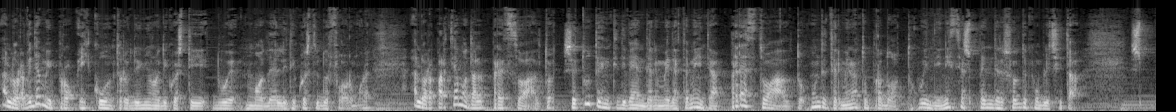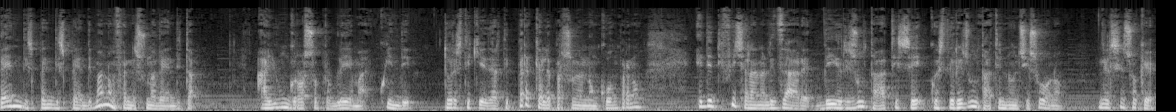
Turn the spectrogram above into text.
Allora, vediamo i pro e i contro di ognuno di questi due modelli, di queste due formule. Allora, partiamo dal prezzo alto. Se tu tenti di vendere immediatamente a prezzo alto un determinato prodotto, quindi inizi a spendere soldi in pubblicità, spendi, spendi, spendi, ma non fai nessuna vendita, hai un grosso problema. Quindi dovresti chiederti perché le persone non comprano ed è difficile analizzare dei risultati se questi risultati non ci sono. Nel senso che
